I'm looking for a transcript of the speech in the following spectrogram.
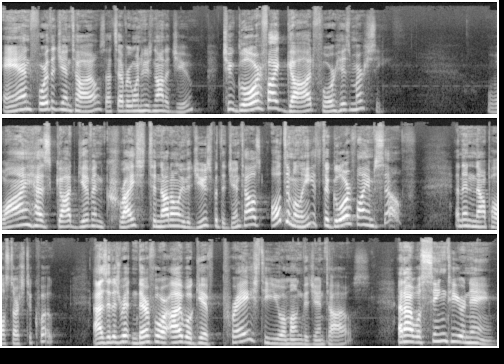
and for the Gentiles, that's everyone who's not a Jew, to glorify God for his mercy. why has God given Christ to not only the Jews but the Gentiles? Ultimately, it's to glorify himself. And then now Paul starts to quote As it is written, Therefore I will give praise to you among the Gentiles, and I will sing to your name.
